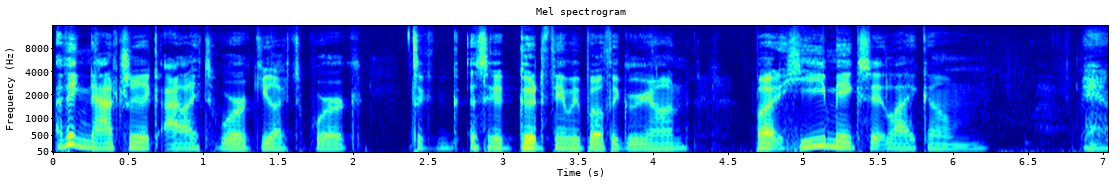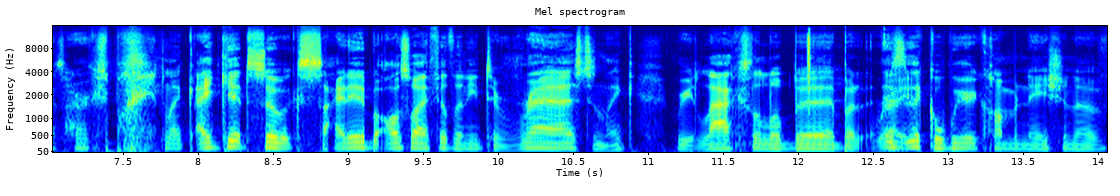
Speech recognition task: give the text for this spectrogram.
I think naturally like I like to work, you like to work. It's like a, it's like a good thing we both agree on. But he makes it like um, man, it's hard to explain. Like I get so excited, but also I feel the need to rest and like relax a little bit. But it's like a weird combination of.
